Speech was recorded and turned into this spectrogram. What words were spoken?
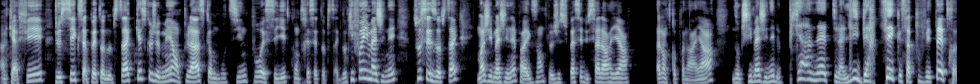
un café, je sais que ça peut être un obstacle. Qu'est-ce que je mets en place comme routine pour essayer de contrer cet obstacle? Donc, il faut imaginer tous ces obstacles. Moi, j'imaginais, par exemple, je suis passé du salariat à l'entrepreneuriat. Donc j'imaginais le bien-être, la liberté que ça pouvait être.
